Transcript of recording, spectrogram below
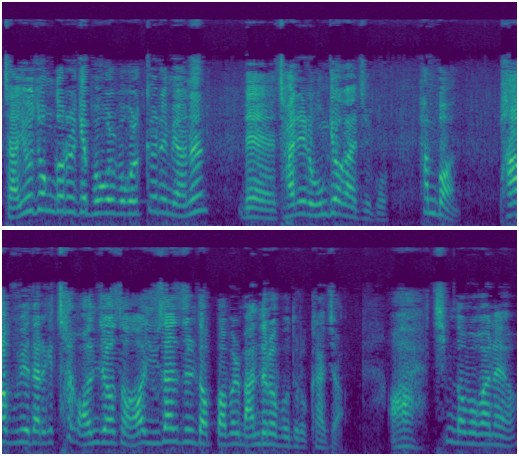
자, 요 정도로 이렇게 보글보글 끓으면은 네, 자리를 옮겨 가지고 한번 밥 위에다 이렇게 착 얹어서 유산슬 덮밥을 만들어 보도록 하죠. 아, 침 넘어가네요.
